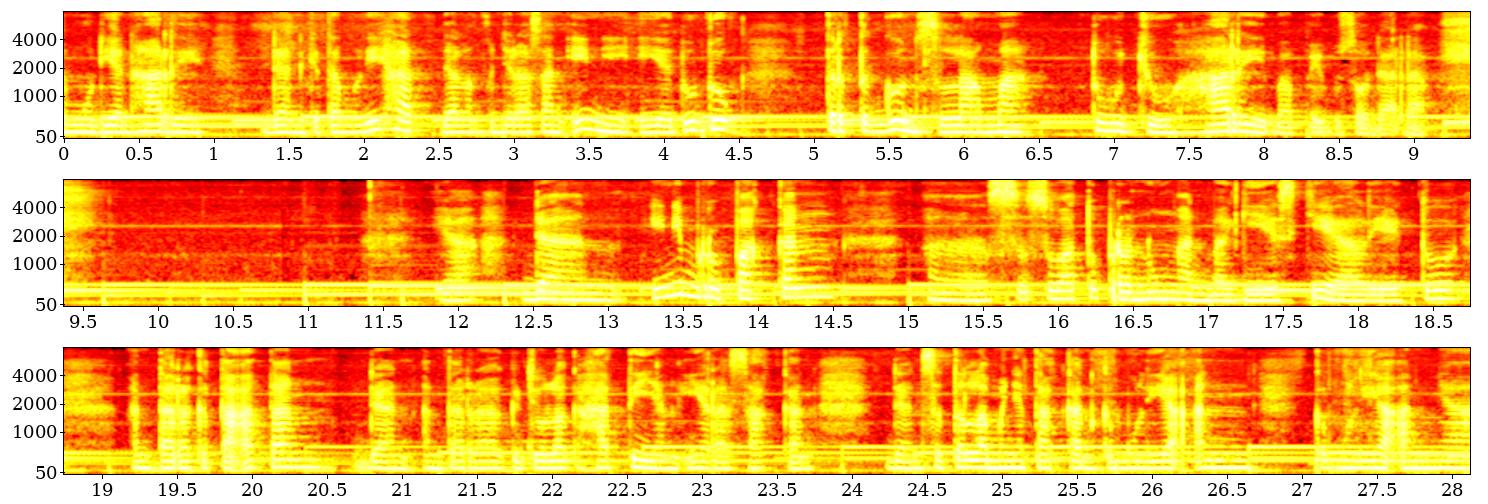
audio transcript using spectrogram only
kemudian hari. Dan kita melihat dalam penjelasan ini ia duduk tertegun selama tujuh hari Bapak Ibu Saudara ya. Dan ini merupakan uh, sesuatu perenungan bagi Yeskiel yaitu antara ketaatan dan antara gejolak hati yang ia rasakan. Dan setelah menyatakan kemuliaan kemuliaannya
